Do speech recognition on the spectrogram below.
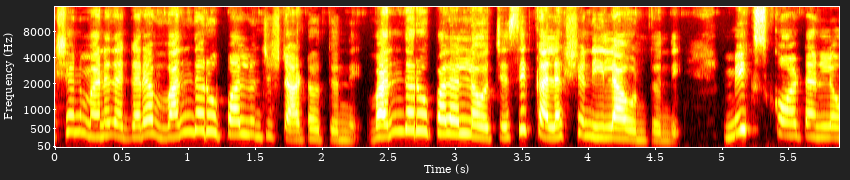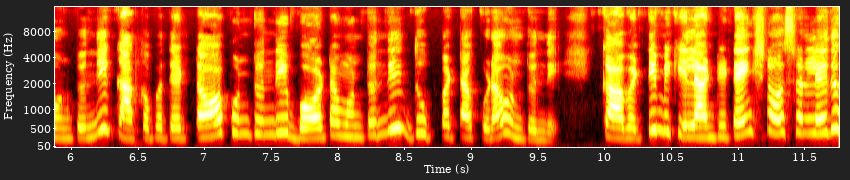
కలెక్షన్ మన దగ్గర వంద రూపాయల నుంచి స్టార్ట్ అవుతుంది. వంద రూపాయలలో వచ్చేసి కలెక్షన్ ఇలా ఉంటుంది. మిక్స్ కాటన్లో ఉంటుంది కాకపోతే టాప్ ఉంటుంది బాటమ్ ఉంటుంది దుప్పట్టా కూడా ఉంటుంది. కాబట్టి మీకు ఇలాంటి టెన్షన్ అవసరం లేదు.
